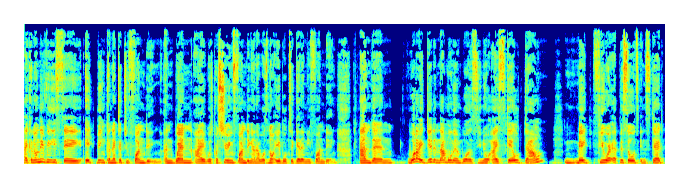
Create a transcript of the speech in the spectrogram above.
I can only really say it being connected to funding and when I was pursuing funding and I was not able to get any funding. And then what I did in that moment was, you know, I scaled down, made fewer episodes instead,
